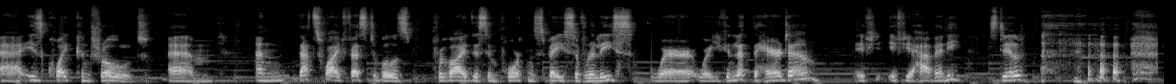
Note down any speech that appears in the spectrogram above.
uh, is quite controlled. Um, and that's why festivals provide this important space of release where, where you can let the hair down if if you have any still.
